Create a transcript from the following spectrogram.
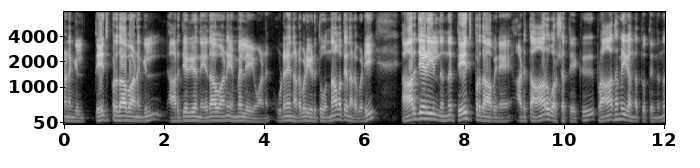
ആണെങ്കിൽ തേജ് പ്രതാപ് ആണെങ്കിൽ ആർ ജെ ഡിയുടെ നേതാവാണ് എം എൽ എയുമാണ് ഉടനെ നടപടിയെടുത്തു. ഒന്നാമത്തെ നടപടി ആർ ജെ ഡിയിൽ നിന്ന് തേജ് പ്രതാപിനെ അടുത്ത ആറു വർഷത്തേക്ക് പ്രാഥമിക അംഗത്വത്തിൽ നിന്ന്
